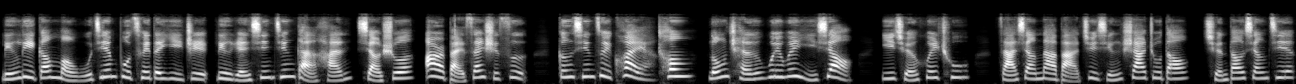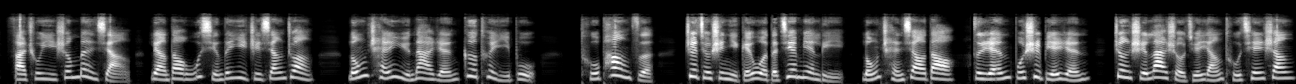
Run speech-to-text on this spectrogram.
凌厉刚猛、无坚不摧的意志，令人心惊胆寒。小说二百三十四更新最快呀！哼！龙尘微微一笑，一拳挥出，砸向那把巨型杀猪刀，拳刀相接，发出一声闷响，两道无形的意志相撞，龙尘与那人各退一步。屠胖子。这就是你给我的见面礼。龙尘笑道：“此人不是别人，正是辣手绝阳屠千商。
